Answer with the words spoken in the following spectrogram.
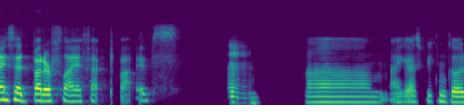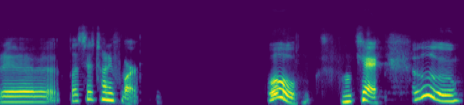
I said butterfly effect vibes. Mm. Um, I guess we can go to, let's do 24. Whoa. Okay. Ooh.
